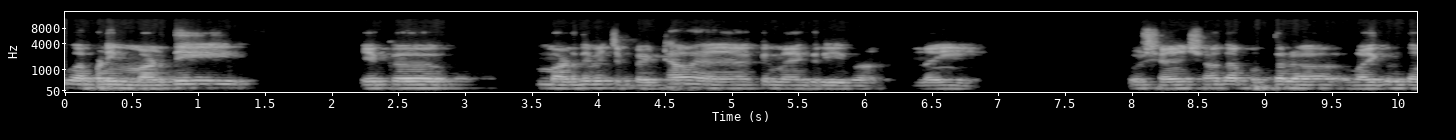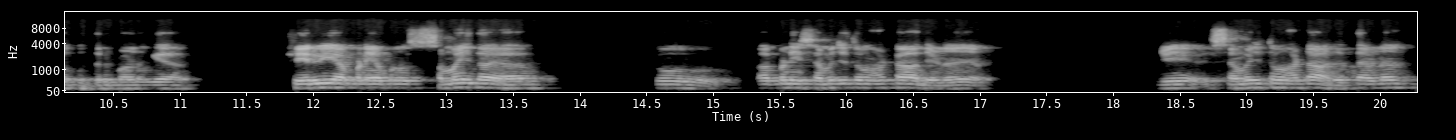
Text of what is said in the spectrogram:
ਉਹ ਆਪਣੀ ਮਨ ਦੀ ਇੱਕ ਮਨ ਦੇ ਵਿੱਚ ਬੈਠਾ ਹੋਇਆ ਹੈ ਕਿ ਮੈਂ ਗਰੀਬ ਹਾਂ। ਨਹੀਂ। ਉਹ ਸ਼ਹਿਨशाह ਦਾ ਪੁੱਤਰ, ਵਾਹਿਗੁਰੂ ਦਾ ਪੁੱਤਰ ਬਣ ਗਿਆ। ਫਿਰ ਵੀ ਆਪਣੇ ਆਪ ਨੂੰ ਸਮਝਦਾ ਆ ਉਹ ਆਪਣੀ ਸਮਝ ਤੋਂ ਹਟਾ ਦੇਣਾ ਆ। ਜੇ ਸਮਝ ਤੋਂ ਹਟਾ ਦਿੱਤਾ ਨਾ,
